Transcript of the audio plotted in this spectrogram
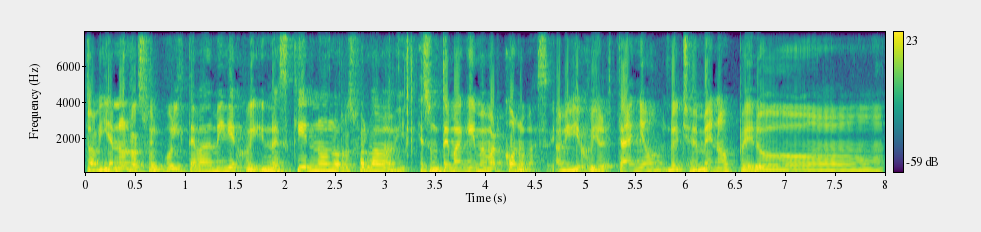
todavía no resuelvo el tema de mi viejo y no es que no lo resuelva mami, es un tema que me marcó nomás. A mi viejo yo lo extraño, lo echo de menos, pero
